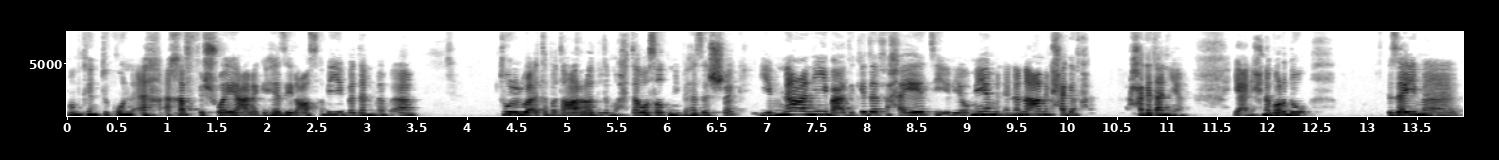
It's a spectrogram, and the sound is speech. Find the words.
ممكن تكون أخف شوية على جهازي العصبي بدل ما أبقى طول الوقت بتعرض لمحتوى صدمي بهذا الشكل. يمنعني بعد كده في حياتي اليومية من إن أنا أعمل حاجة في حاجة تانية. يعني إحنا برضو زي ما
